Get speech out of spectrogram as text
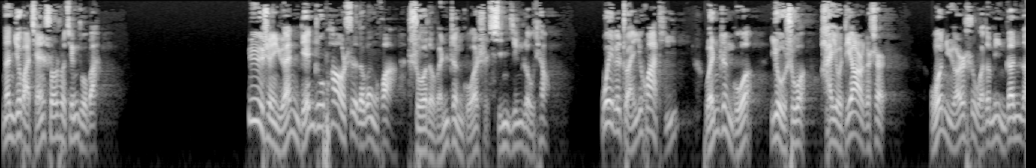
那你就把钱说说清楚吧。预审员连珠炮似的问话，说的文正国是心惊肉跳。为了转移话题，文正国又说：“还有第二个事儿，我女儿是我的命根子，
